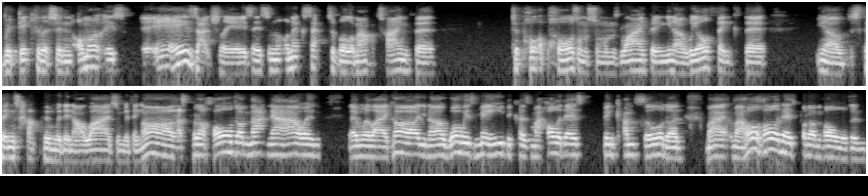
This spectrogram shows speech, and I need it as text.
ridiculous and almost it's, it is actually it's, it's an unacceptable amount of time for to put a pause on someone's life and you know we all think that you know things happen within our lives and we think oh let's put a hold on that now and then we're like oh you know woe is me because my holiday's been cancelled and my my whole holiday's put on hold and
